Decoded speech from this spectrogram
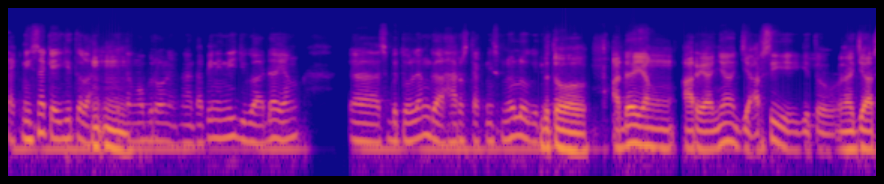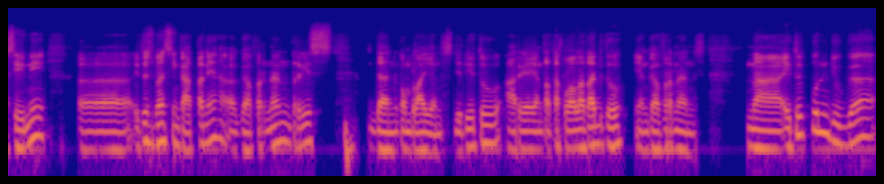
teknisnya kayak gitulah mm -hmm. kita ngobrolnya nah tapi ini juga ada yang uh, sebetulnya nggak harus teknis melulu gitu. Betul. Ada yang areanya JRC gitu. Nah JRC ini uh, itu sebenarnya singkatan ya governance risk dan compliance. Jadi itu area yang tata kelola tadi tuh yang governance. Nah, itu pun juga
